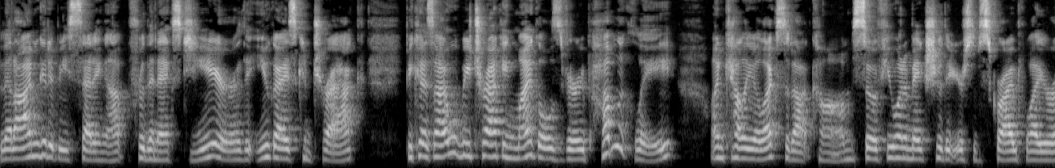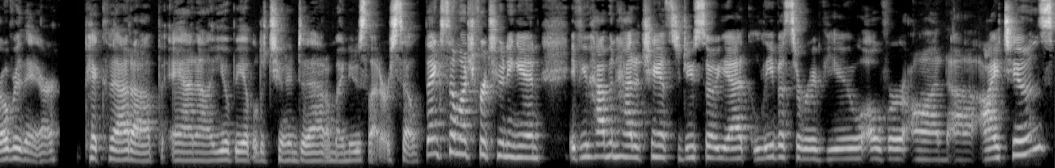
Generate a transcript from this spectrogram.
that I'm going to be setting up for the next year that you guys can track because I will be tracking my goals very publicly on kellyolexa.com. So if you want to make sure that you're subscribed while you're over there, pick that up and uh, you'll be able to tune into that on my newsletter. So thanks so much for tuning in. If you haven't had a chance to do so yet, leave us a review over on uh, iTunes.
